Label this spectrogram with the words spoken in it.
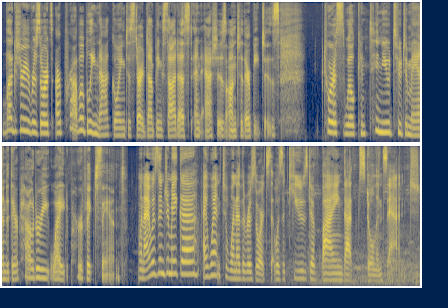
luxury resorts are probably not going to start dumping sawdust and ashes onto their beaches. Tourists will continue to demand their powdery white, perfect sand. When I was in Jamaica, I went to one of the resorts that was accused of buying that stolen sand.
